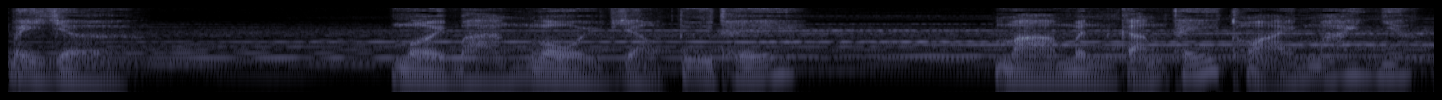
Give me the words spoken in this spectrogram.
bây giờ mời bạn ngồi vào tư thế mà mình cảm thấy thoải mái nhất.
